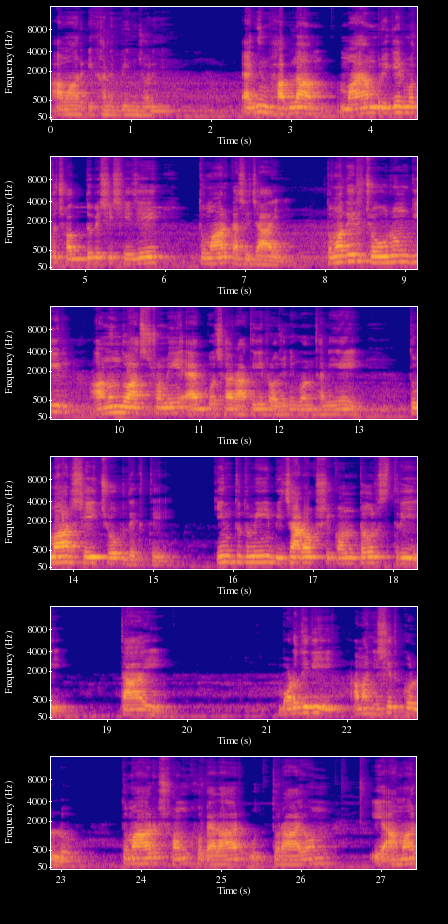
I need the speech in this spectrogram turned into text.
আমার এখানে পিঞ্জরে। একদিন ভাবলাম, মায়ামৃগের মতো ছদ্মবেশী সেজে তোমার কাছে যাই। তোমাদের চৌরঙ্গীর আনন্দ আশ্রমে এক গোছা রাতের রজনীগন্ধা নিয়ে তোমার সেই চোখ দেখতে। কিন্তু তুমি বিচারক শ্রীকন্তর স্ত্রী, তাই বড় দিদি আমার নিষেধ করল, তোমার শঙ্খ বেলার উত্তরায়ণ এ আমার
